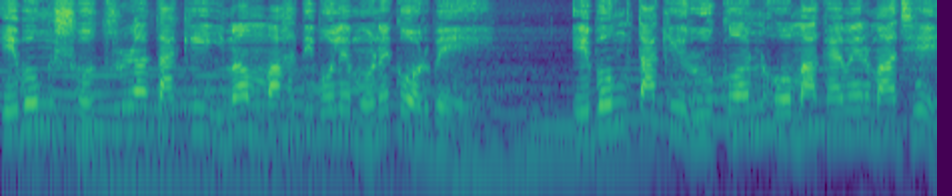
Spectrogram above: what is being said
এবং শত্রুরা তাকে ইমাম মাহাদি বলে মনে করবে। এবং তাকে রুকন ও মাকামের মাঝে,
